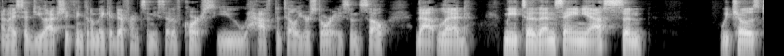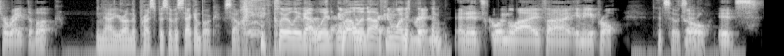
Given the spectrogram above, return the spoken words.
And I said, Do you actually think it'll make a difference? And he said, Of course, you have to tell your stories. And so that led me to then saying yes. And we chose to write the book. And now you're on the precipice of a second book. So clearly that yeah, went well one, enough. The second one's written and it's going live uh, in April. It's so exciting. So it's,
